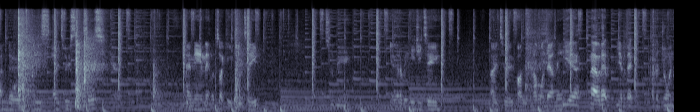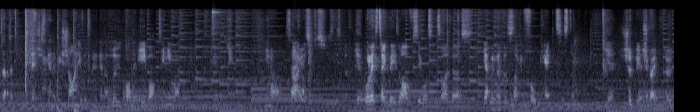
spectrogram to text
Undo these O2 sensors. And then that looks like EGT. Should be. Yeah, that'll be EGT. O2. Oh, there's another one down there. Yeah. No, that. Yeah, but that. But the joins are. That's just going to be shiny, which we're going to lose by the airbox anyway. You know. Yeah, just use this. Yeah. Well, let's take these off, see what's inside this. Yep. Whether this is like a full cat system. Yeah. Should be a straight through.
